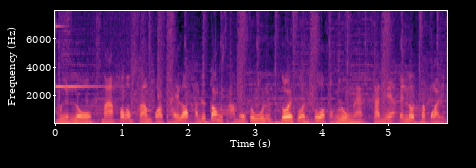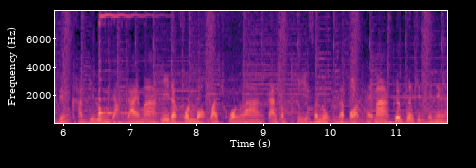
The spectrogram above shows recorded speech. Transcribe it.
60,000 โล มาพร้อมกับความปลอดภัยรอบคันด้วยกล้อง 360 โดยส่วนตัวของลุงนะ คันนี้เป็นรถสปอร์ตอีกหนึ่งคันที่ลุงอยากได้มาก มีแต่คนบอกว่าช่วงล่างการขับขี่สนุกและปลอดภัยมาก เพื่อนๆคิดเห็นยังไง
